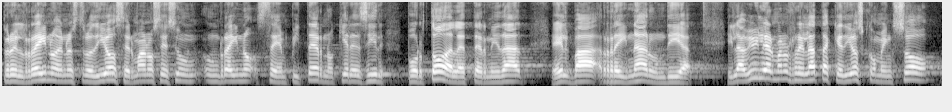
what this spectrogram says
pero el reino de nuestro Dios, hermanos, es un, un reino sempiterno, quiere decir por toda la eternidad, él va a reinar un día. Y la Biblia, hermanos, relata que Dios comenzó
